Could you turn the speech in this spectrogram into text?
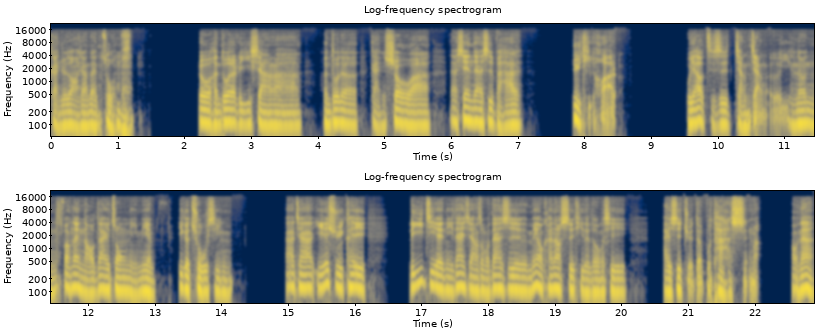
感觉到好像在做梦，有很多的理想啊，很多的感受啊。那现在是把它具体化了，不要只是讲讲而已。然后放在脑袋中里面一个雏形，大家也许可以理解你在讲什么，但是没有看到实体的东西，还是觉得不踏实嘛。好，那。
